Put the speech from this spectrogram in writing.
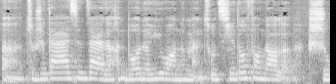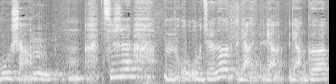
嗯、就是大家现在的很多的欲望的满足，其实都放到了食物上。嗯嗯，其实，嗯，我我觉得两两两个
